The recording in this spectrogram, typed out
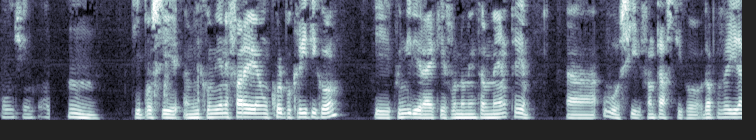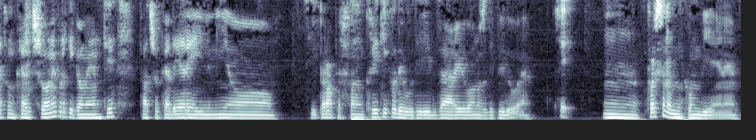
un 5. Mm, tipo sì, mi conviene fare un colpo critico e quindi direi che fondamentalmente... Uh, uh, sì, fantastico. Dopo avergli dato un calcione praticamente faccio cadere il mio... Sì, però per fare un critico devo utilizzare il bonus di più 2. Sì. Mm, forse non mi conviene.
